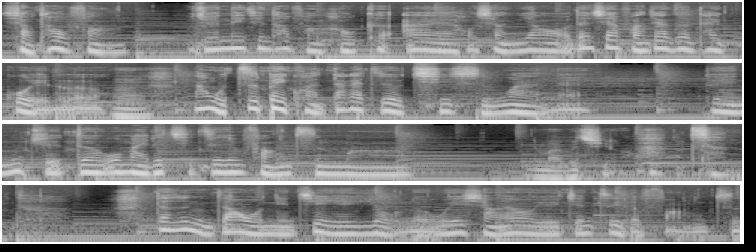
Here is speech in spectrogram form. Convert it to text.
小套房。我觉得那间套房好可爱，好想要哦！但现在房价真的太贵了。嗯，那我自备款大概只有七十万哎。对，你觉得我买得起这间房子吗？你买不起哦。啊，真的。但是你知道，我年纪也有了，我也想要有一间自己的房子。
